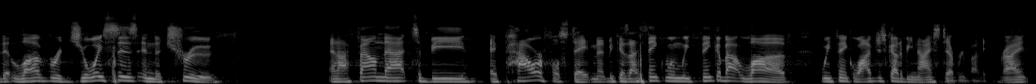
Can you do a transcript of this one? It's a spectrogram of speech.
that love rejoices in the truth and I found that to be a powerful statement because I think when we think about love, we think, well, I've just got to be nice to everybody, right?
